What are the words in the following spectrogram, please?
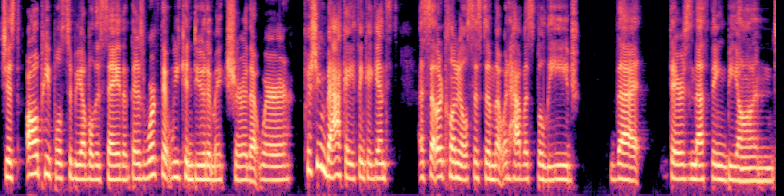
just all peoples to be able to say that there's work that we can do to make sure that we're pushing back, I think, against a settler colonial system that would have us believe that there's nothing beyond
